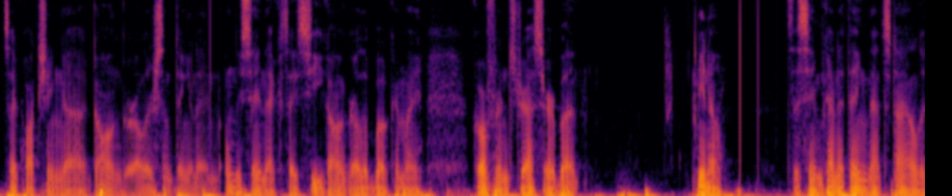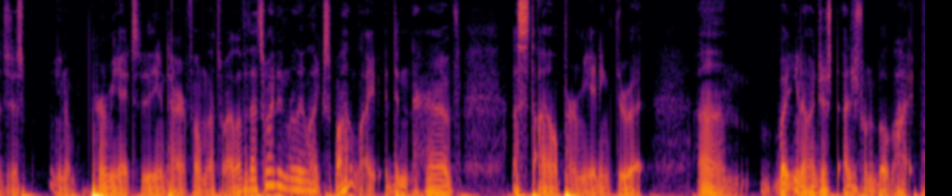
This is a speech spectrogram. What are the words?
It's like watching uh, Gone Girl or something. And I'm only saying that because I see Gone Girl the book in my girlfriend's dresser. But you know, it's the same kind of thing. That style it just you know permeates through the entire film. That's why I love it. That's why I didn't really like Spotlight. It didn't have a style permeating through it. Um, but you know, I just I just want to build the hype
